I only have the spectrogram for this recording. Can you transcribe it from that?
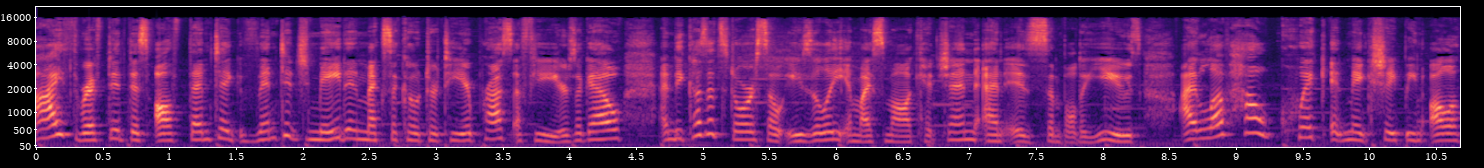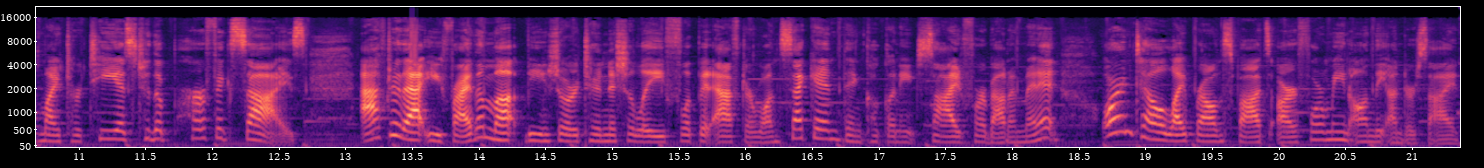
I thrifted this authentic vintage made in Mexico tortilla press a few years ago, and because it stores so easily in my small kitchen and is simple to use, I love how quick it makes shaping all of my tortillas to the perfect size. After that, you fry them up, being sure to initially flip it after one second, then cook on each side for about a minute, or until light brown spots are forming on the underside.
